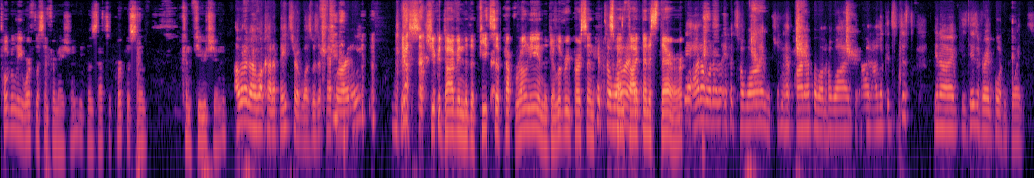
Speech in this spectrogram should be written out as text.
Totally worthless information because that's the purpose of confusion. I want to know what kind of pizza it was. Was it pepperoni? yes, she could dive into the pizza pepperoni and the delivery person spend five minutes there. Yeah, I don't want to. If it's Hawaiian, it shouldn't have pineapple on Hawaiian. I, I look, it's just, you know, these are very important points.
